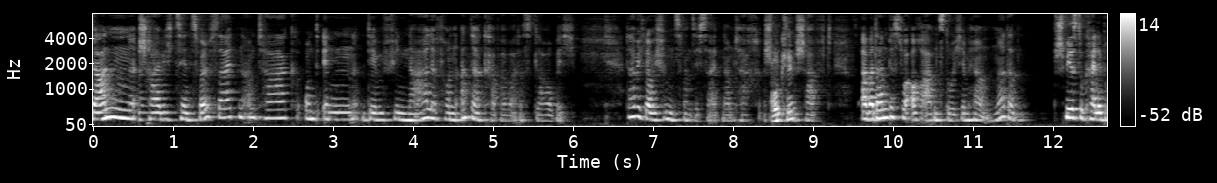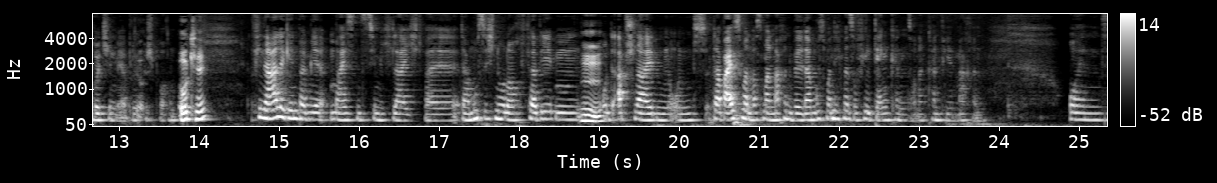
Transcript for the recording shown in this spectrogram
dann schreibe ich 10, 12 Seiten am Tag und in dem Finale von Undercover war das, glaube ich da habe ich, glaube ich, 25 Seiten am Tag Spitze okay. geschafft. Aber dann bist du auch abends durch im Hirn. Ne? Dann schmierst du keine Brötchen mehr, blöd gesprochen. Okay. Finale gehen bei mir meistens ziemlich leicht, weil da muss ich nur noch verweben mhm. und abschneiden und da weiß man, was man machen will. Da muss man nicht mehr so viel denken, sondern kann viel machen. Und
